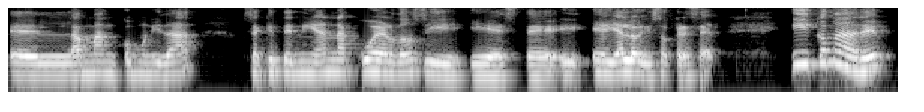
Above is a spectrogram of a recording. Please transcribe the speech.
el, la mancomunidad, o sea, que tenían acuerdos y, y este, y ella lo hizo crecer. Y comadre,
